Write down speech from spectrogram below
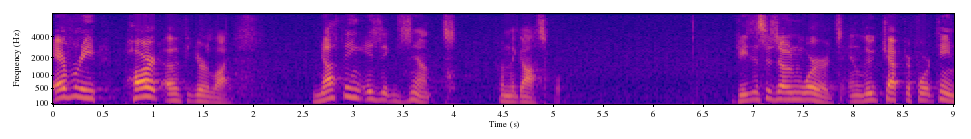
every part of your life. Nothing is exempt from the gospel. Jesus' own words in Luke chapter 14,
